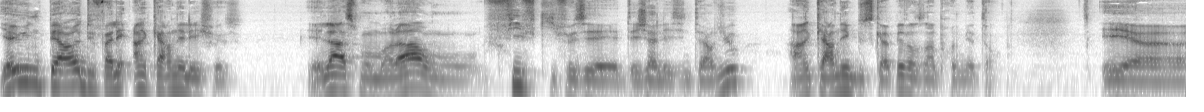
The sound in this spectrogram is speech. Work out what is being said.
Il y a eu une période où il fallait incarner les choses. Et là, à ce moment-là, on... FIF, qui faisait déjà les interviews, a incarné Bouscapé dans un premier temps. Et euh,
